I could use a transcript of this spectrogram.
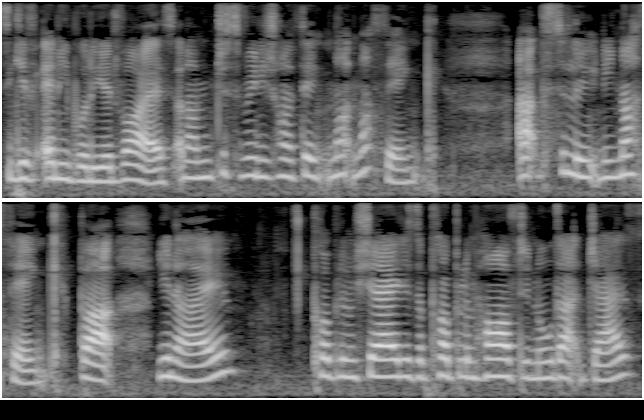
to give anybody advice, and I'm just really trying to think not nothing, absolutely nothing. But you know, problem shared is a problem halved, and all that jazz.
